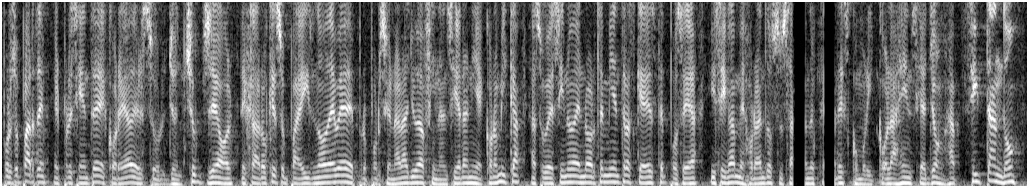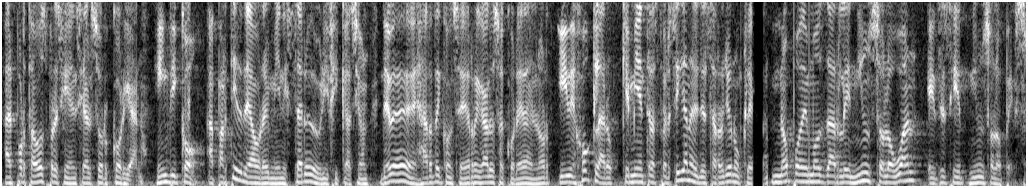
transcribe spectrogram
Por su parte, el presidente de Corea del Sur, John Chuk Yeol, declaró que su país no debe de proporcionar ayuda financiera ni económica a su vecino del norte mientras que éste posea y siga mejorando sus armas nucleares, comunicó la agencia Yonhap, citando al portavoz presidencial surcoreano. Indicó, a partir de ahora el Ministerio de Unificación debe de dejar de conceder regalos a Corea del Norte y dejó claro que mientras persigan el desarrollo nuclear no podemos darle ni un solo one, es decir, ni un solo peso.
